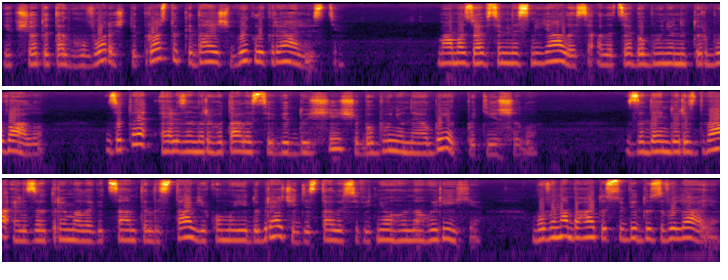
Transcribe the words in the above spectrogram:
Якщо ти так говориш, ти просто кидаєш виклик реальності. Мама зовсім не сміялася, але це бабуню не турбувало. Зате Ельза не реготалася від душі, що бабуню неабияк потішило. За день до Різдва Ельза отримала від Санти листа, в якому їй добряче дісталося від нього на горіхи, бо вона багато собі дозволяє.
